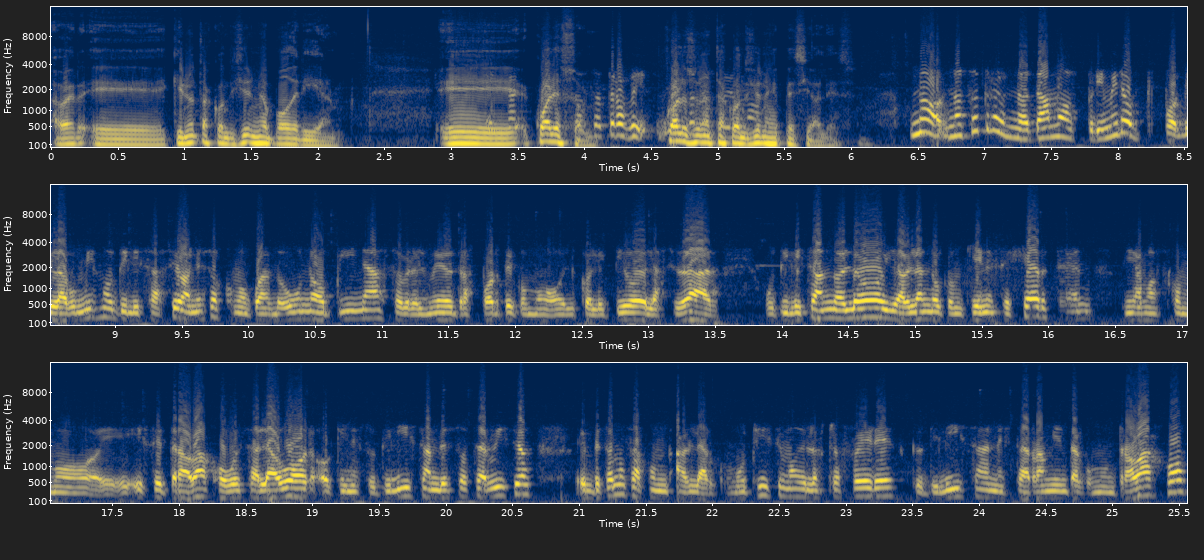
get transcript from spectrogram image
a ver, eh, que en otras condiciones no podrían. Eh, ¿Cuáles son? ¿Cuáles son estas condiciones especiales? No, nosotros notamos, primero por la misma utilización, eso es como cuando uno opina sobre el medio de transporte como el colectivo de la ciudad utilizándolo y hablando con quienes ejercen, digamos, como eh, ese trabajo o esa labor o quienes utilizan de esos servicios, empezamos a hablar con muchísimos de los choferes que utilizan esta herramienta como un trabajo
